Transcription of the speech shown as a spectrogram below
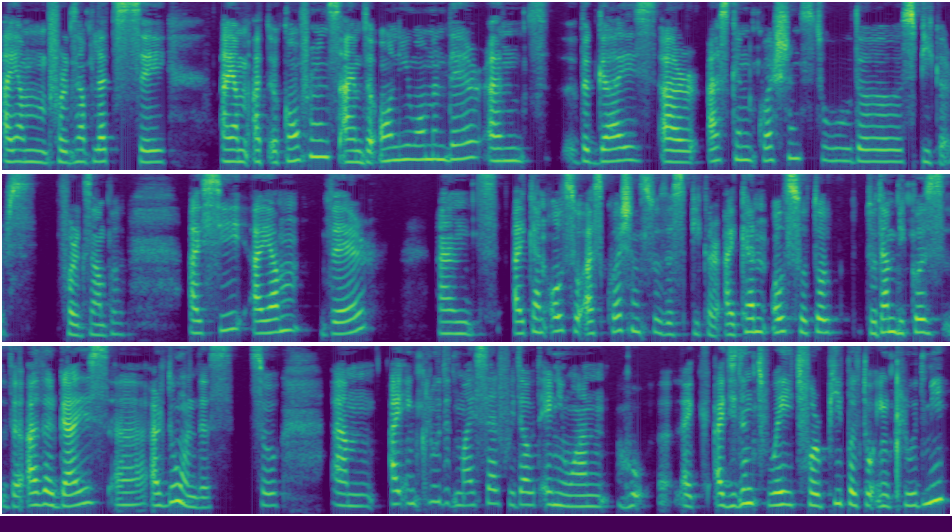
I am, for example, let's say I am at a conference. I am the only woman there, and the guys are asking questions to the speakers for example, I see I am there and I can also ask questions to the speaker. I can also talk to them because the other guys uh, are doing this. So um, I included myself without anyone who, uh, like, I didn't wait for people to include me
